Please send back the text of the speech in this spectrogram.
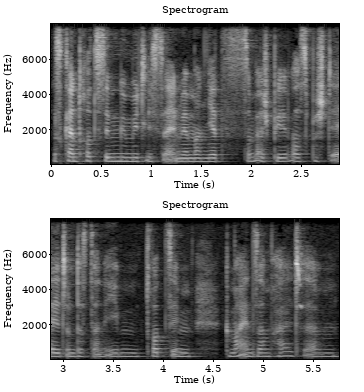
es kann trotzdem gemütlich sein, wenn man jetzt zum Beispiel was bestellt und das dann eben trotzdem gemeinsam halt ähm,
